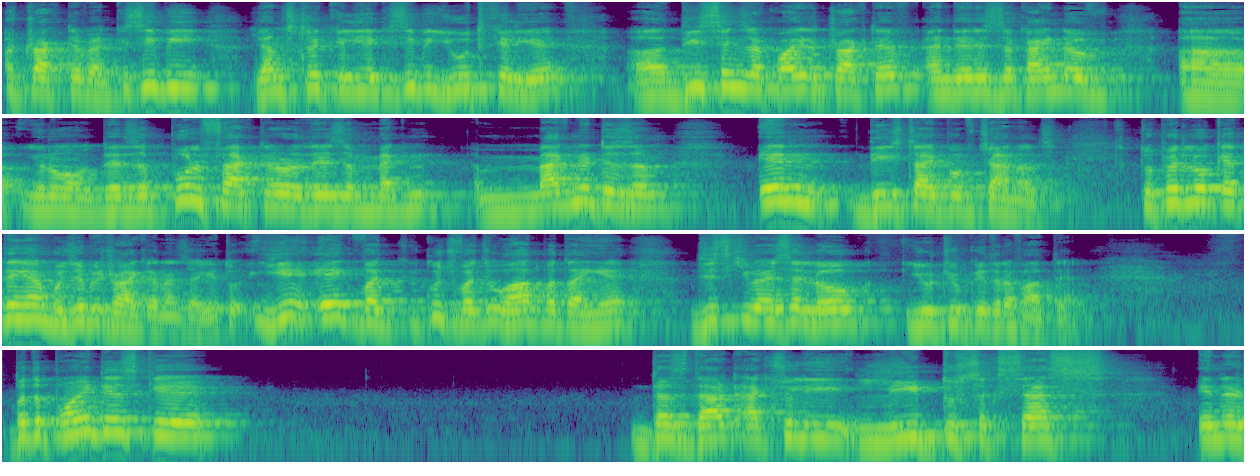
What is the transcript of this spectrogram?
اٹریکٹیو ہیں۔ کسی بھی ینگسٹر کے لیے، کسی بھی یوتھ کے لیے these things are quite attractive and there is a kind of you know there is a pull factor اور there is a magnetism in these type of channels تو پھر لوگ کہتے ہیں، یار، مجھے بھی ٹرائی کرنا چاہیے. تو یہ ایک کچھ وجوہات بتائی ہیں، جس کی وجہ سے لوگ یوٹیوب کی طرف آتے ہیں۔ بٹ دا پوائنٹ از کہ does that actually lead to success inner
